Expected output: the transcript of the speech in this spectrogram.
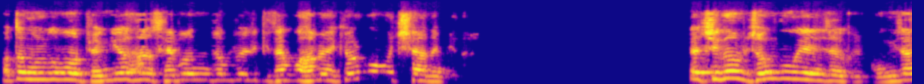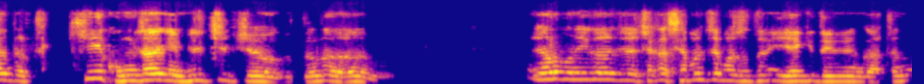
어떤 물건은 변경 한 세 번 정도 이렇게 되고 하면 결국은 취하됩니다. 지금 전국에 이제 그 공장들, 특히 공장의 밀집 지역들은 여러분 이거 이제 제가 세 번째 벌써 드린 얘기 드리는 것 같은데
